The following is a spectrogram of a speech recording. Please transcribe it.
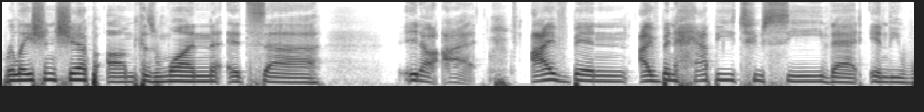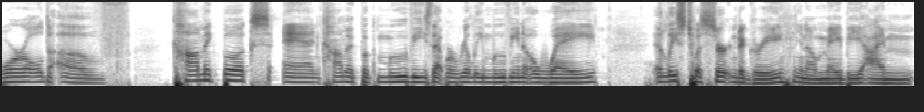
relationship. Um, because one, it's uh, you know, I I've been I've been happy to see that in the world of comic books and comic book movies that were really moving away, at least to a certain degree. You know, maybe I'm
